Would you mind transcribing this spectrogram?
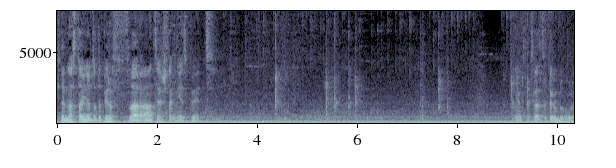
17 minuta dopiero flara, też tak niezbyt. Nie wiem, czy ten Xerath chce tego był w ogóle?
